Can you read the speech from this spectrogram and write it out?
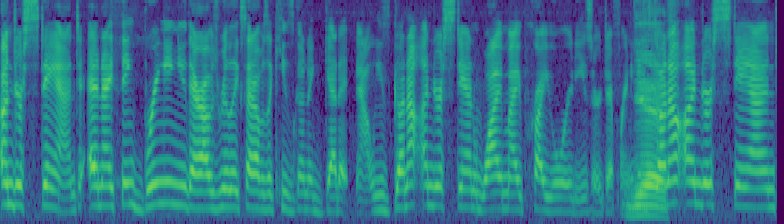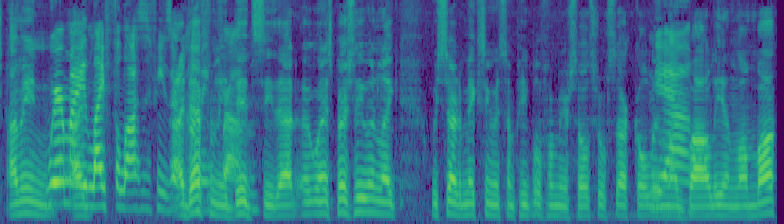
understand. And I think bringing you there, I was really excited. I was like, he's gonna get it now. He's gonna understand why my priorities are different. Yes. He's gonna understand I mean, where my I- life philosophies are I definitely from. did see that, especially when like we started mixing with some people from your social circle in Yeah. like Bali and Lombok.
